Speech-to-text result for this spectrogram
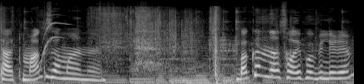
Tatmak zamanı. Bakın nasıl yapabilirim.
